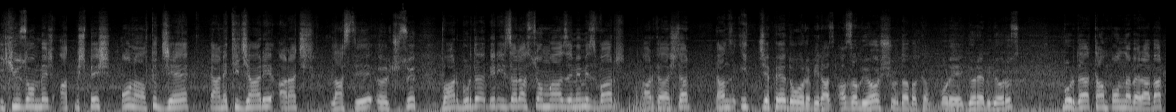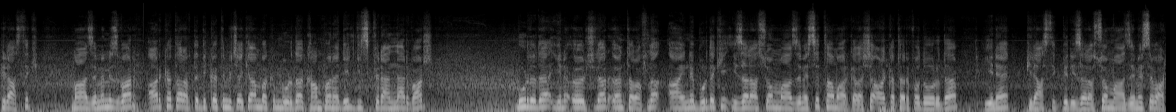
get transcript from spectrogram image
215 65 16 C yani ticari araç lastiği ölçüsü var. Burada bir izolasyon malzememiz var arkadaşlar. Yalnız iç cepheye doğru biraz azalıyor. Şurada bakın burayı görebiliyoruz. Burada tamponla beraber plastik malzememiz var. Arka tarafta dikkatimi çeken bakın burada kampana değil disk frenler var. Burada da yine ölçüler ön tarafla aynı. Buradaki izolasyon malzemesi tam arkadaşlar. Arka tarafa doğru da yine plastik bir izolasyon malzemesi var.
